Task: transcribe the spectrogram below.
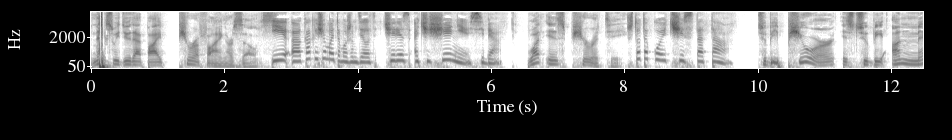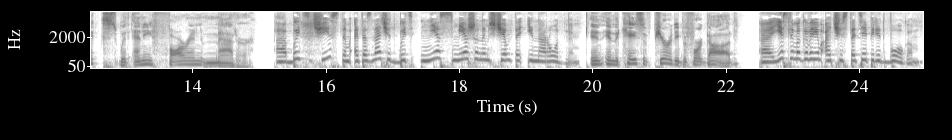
Next, we do that by purifying ourselves. И э, как еще мы это можем делать? Через очищение себя. What is purity? Что такое чистота? To be pure is to be unmixed with any foreign matter. А быть чистым — это значит быть не смешанным с чем-то инородным. In, in the case of purity before God, А Если мы говорим о чистоте перед Богом,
